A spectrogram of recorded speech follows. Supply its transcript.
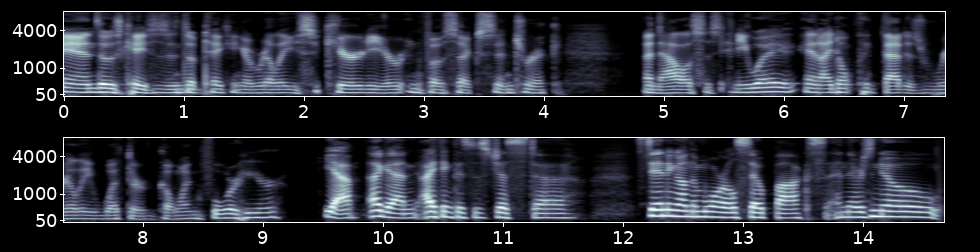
And those cases end up taking a really security or infosec centric analysis anyway. And I don't think that is really what they're going for here. Yeah. Again, I think this is just uh, standing on the moral soapbox, and there's no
